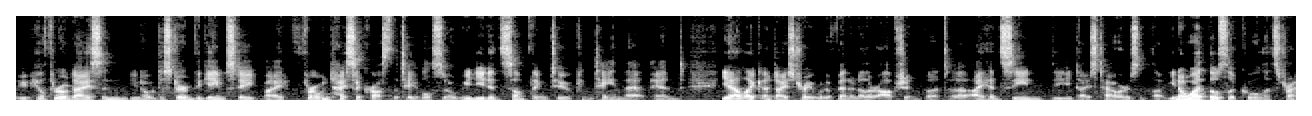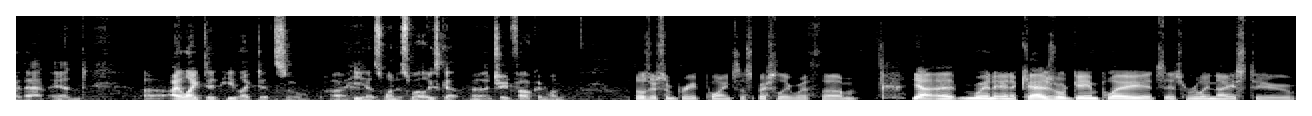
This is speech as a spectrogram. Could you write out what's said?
he'll throw dice and you know disturb the game state by throwing dice across the table. So we needed something to contain that, and yeah, like a dice tray would have been another option. But uh, I had seen the dice towers and thought, you know what, those look cool. Let's try that, and uh, I liked it. He liked it, so uh, he has one as well. He's got uh, Jade Falcon one. Those are some great points, especially with um, yeah, uh, when in a casual gameplay, it's it's really nice to you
